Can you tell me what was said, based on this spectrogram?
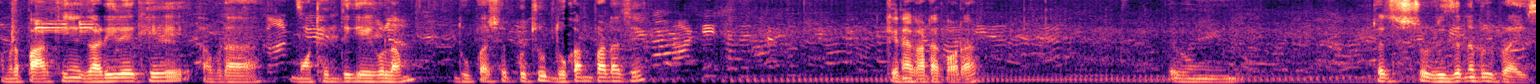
আমরা পার্কিংয়ে গাড়ি রেখে আমরা মঠের দিকে এগোলাম। দুপাশে প্রচুর দোকানপাট আছে, কেনাকাটা করার এবং যথেষ্ট রিজনেবল প্রাইস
